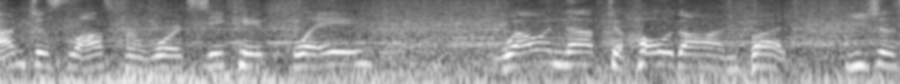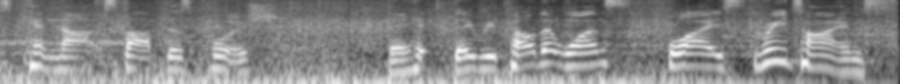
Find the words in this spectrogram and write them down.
I'm just lost for words. CK play well enough to hold on, but you just cannot stop this push. They, they repelled it once, twice, three times.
